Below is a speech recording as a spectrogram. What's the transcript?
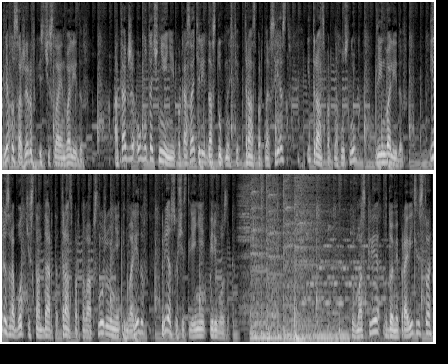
для пассажиров из числа инвалидов, а также об уточнении показателей доступности транспортных средств и транспортных услуг для инвалидов и разработке стандарта транспортного обслуживания инвалидов при осуществлении перевозок. В Москве в Доме правительства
